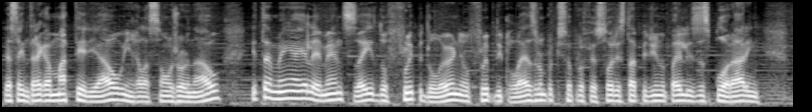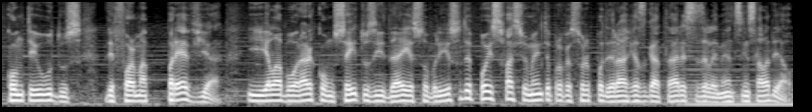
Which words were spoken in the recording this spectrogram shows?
dessa entrega material em relação ao jornal. E também há elementos aí do Flip the Learning, o Flip the Classroom, porque seu professor está pedindo para eles explorarem conteúdos de forma prévia e elaborar conceitos e ideias sobre isso. Depois, facilmente, o professor poderá resgatar esses elementos em sala de aula.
